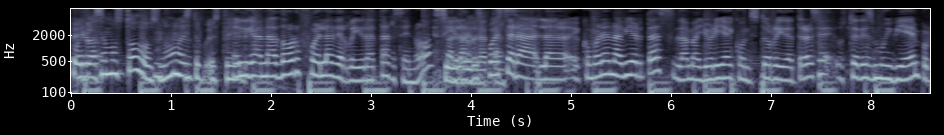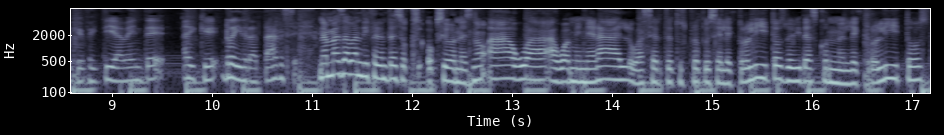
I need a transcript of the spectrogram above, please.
pues lo hacemos todos, ¿no? Este, este, El ganador fue la de rehidratarse, ¿no? O Sí, sea, la respuesta era, la- como eran abiertas, la mayoría contestó rehidratarse. Ustedes muy bien, porque efectivamente hay que rehidratarse. Nada más daban diferentes op- opciones, ¿no? Agua, agua mineral o hacerte tus propios electrolitos, bebidas con electrolitos.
